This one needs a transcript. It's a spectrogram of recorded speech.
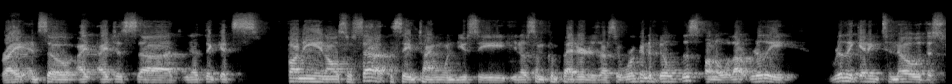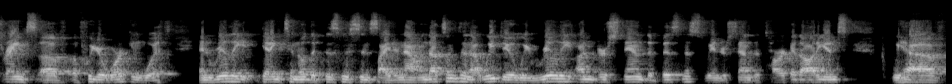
right and so i, I just uh, you know think it's funny and also sad at the same time when you see you know some competitors i say we're going to build this funnel without really really getting to know the strengths of, of who you're working with and really getting to know the business inside and out. And that's something that we do. We really understand the business, we understand the target audience, we have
